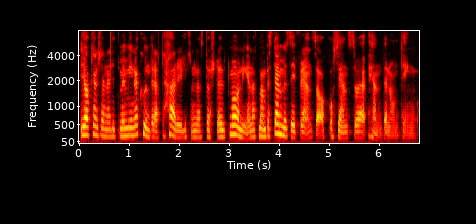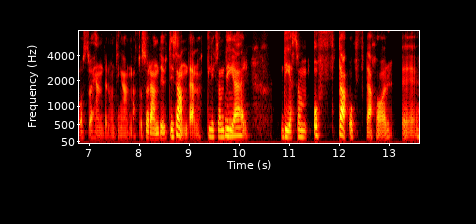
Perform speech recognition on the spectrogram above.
jag kan känna lite med mina kunder att det här är liksom den största utmaningen. Att man bestämmer sig för en sak och sen så händer någonting och så händer någonting annat och så rann det ut i sanden. Att liksom det mm. är det som ofta, ofta har eh,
